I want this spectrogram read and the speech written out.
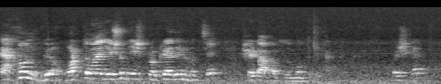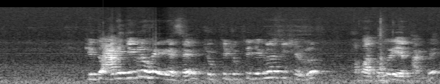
এখন বর্তমানে যেসব জিনিস প্রক্রিয়াধীন হচ্ছে, সেটা আপাতত মুক্তি থাকবে। পরিষ্কার? কিন্তু আগে যেগুলো হয়ে গেছে, চুক্তি চুক্তি যেগুলো আছে, সেগুলো আপাতত ইয়ে থাকবে।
